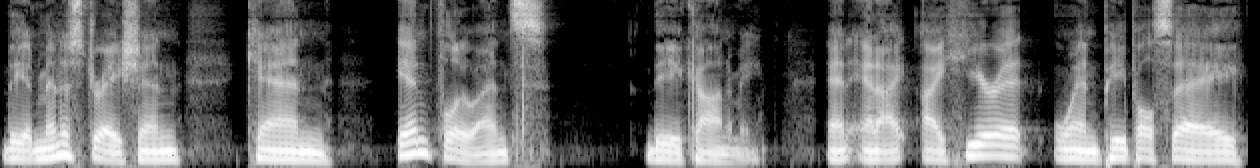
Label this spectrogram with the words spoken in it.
the administration can influence the economy. And, and I, I hear it when people say,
